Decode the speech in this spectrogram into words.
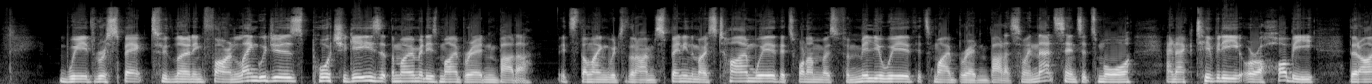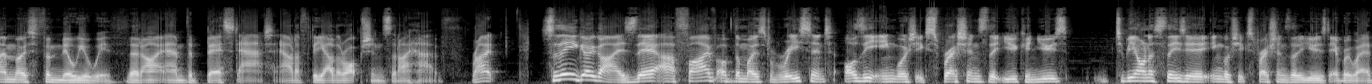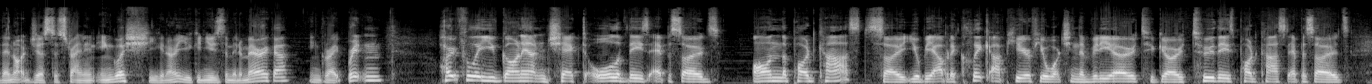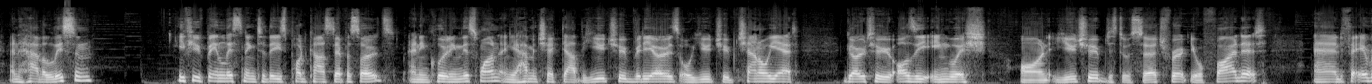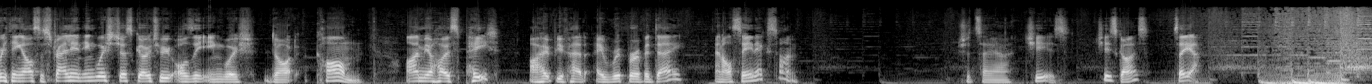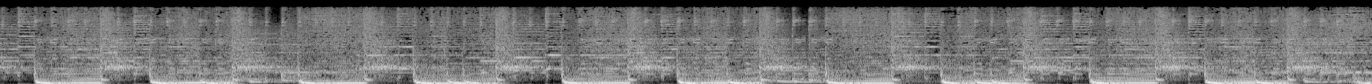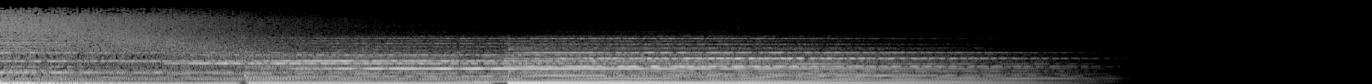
with respect to learning foreign languages, Portuguese at the moment is my bread and butter. It's the language that I'm spending the most time with, it's what I'm most familiar with, it's my bread and butter. So, in that sense, it's more an activity or a hobby that I am most familiar with, that I am the best at out of the other options that I have, right? So, there you go, guys. There are five of the most recent Aussie English expressions that you can use to be honest, these are English expressions that are used everywhere. They're not just Australian English. You know, you can use them in America, in Great Britain. Hopefully, you've gone out and checked all of these episodes on the podcast. So you'll be able to click up here if you're watching the video to go to these podcast episodes and have a listen. If you've been listening to these podcast episodes, and including this one, and you haven't checked out the YouTube videos or YouTube channel yet, go to Aussie English on YouTube. Just do a search for it, you'll find it. And for everything else Australian English, just go to aussieenglish.com. I'm your host, Pete. I hope you've had a ripper of a day, and I'll see you next time. Should say, uh, cheers. Cheers, guys. See ya.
